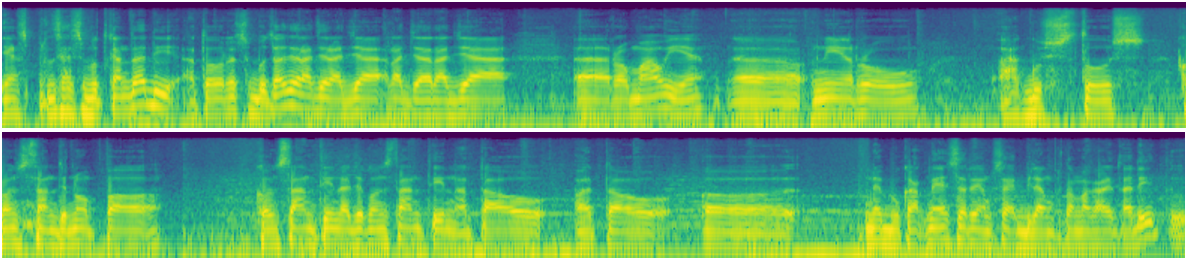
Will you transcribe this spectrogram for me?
yang seperti saya sebutkan tadi atau sebut saja raja-raja raja-raja uh, Romawi ya uh, Nero, Augustus, Konstantinopel, Konstantin Raja Konstantin atau atau uh, Nebukadnezar yang saya bilang pertama kali tadi itu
